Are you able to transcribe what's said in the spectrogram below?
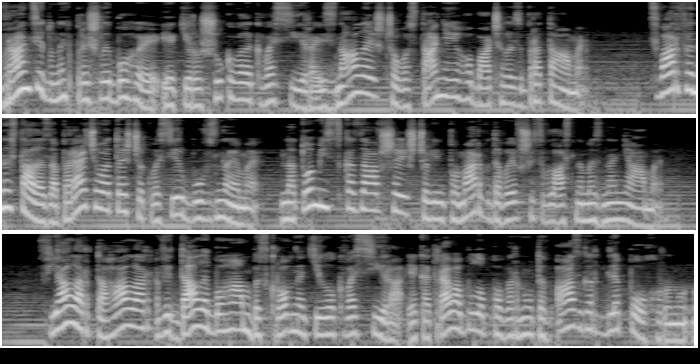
Вранці до них прийшли боги, які розшукували квасіра, і знали, що востаннє його бачили з братами. Цварфи не стали заперечувати, що квасір був з ними, натомість сказавши, що він помер, вдавившись власними знаннями. Ф'ялар та Галар віддали богам безкровне тіло квасіра, яке треба було повернути в Асгард для похорону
